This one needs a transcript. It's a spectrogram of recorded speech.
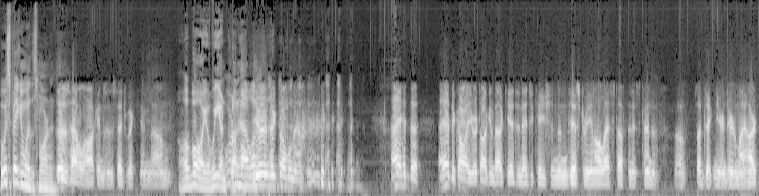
Who is speaking with this morning? This is Havilah Hawkins in Sedgwick. And, um, oh, boy, are we in trouble. You're in big trouble now. I had to I had to call. You were talking about kids and education and history and all that stuff, and it's kind of a subject near and dear to my heart.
